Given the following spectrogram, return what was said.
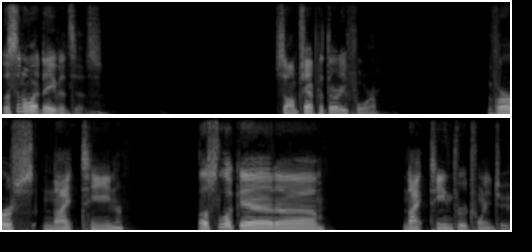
Listen to what David says. Psalm chapter 34, verse 19. Let's look at uh, 19 through 22.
